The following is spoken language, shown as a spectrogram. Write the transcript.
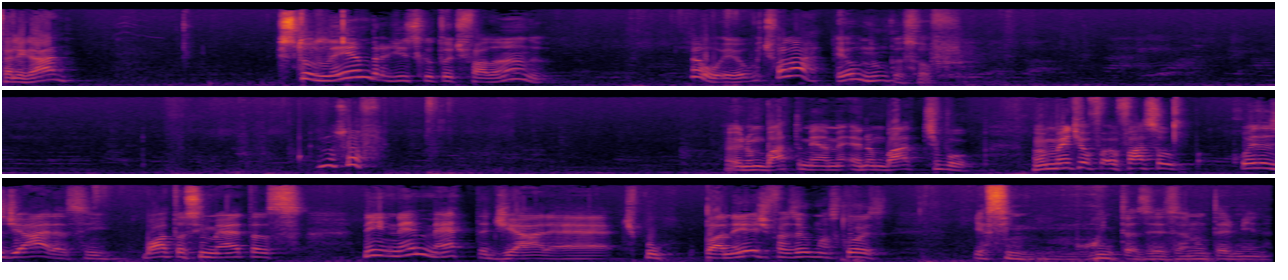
Tá ligado? Se tu lembra disso que eu tô te falando, eu, eu vou te falar, eu nunca sofro. Eu não sofro. Eu não bato minha eu não bato, tipo, normalmente eu, eu faço coisas diárias assim, boto assim metas, nem, nem meta diária, é tipo, planejo fazer algumas coisas. E assim, muitas vezes eu não termino.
